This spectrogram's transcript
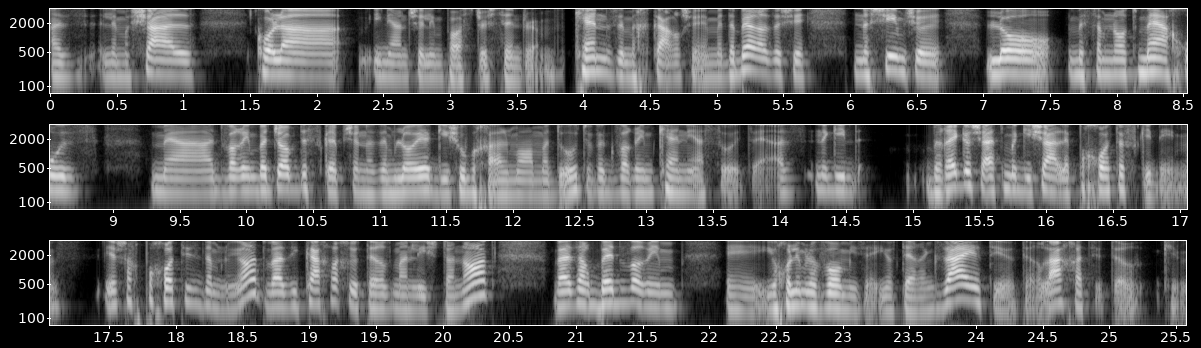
אז למשל, כל העניין של impostor syndrome. כן, זה מחקר שמדבר על זה שנשים שלא מסמנות 100% מהדברים ב job description, אז הם לא יגישו בכלל מועמדות, וגברים כן יעשו את זה. אז נגיד, ברגע שאת מגישה לפחות תפקידים, אז יש לך פחות הזדמנויות, ואז ייקח לך יותר זמן להשתנות, ואז הרבה דברים אה, יכולים לבוא מזה, יותר anxiety, יותר לחץ, יותר, כאילו,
